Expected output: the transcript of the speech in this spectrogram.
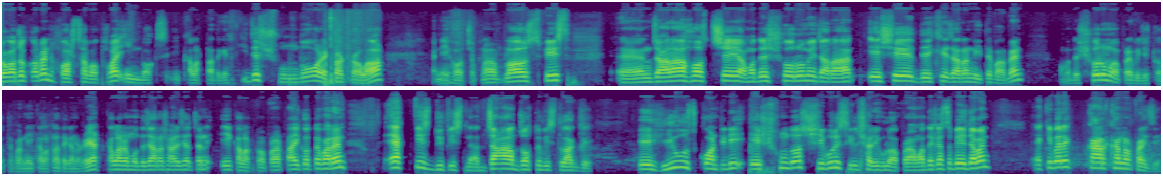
যোগাযোগ করবেন হোয়াটসঅ্যাপ অথবা ইনবক্সে এই কালারটা দেখেন। কি যে সুন্দর একটা কালার এই হচ্ছে আপনার ব্লাউজ পিস যারা হচ্ছে আমাদের শোরুমে যারা এসে দেখে যারা নিতে পারবেন, আমাদের শোরুমে আপনারা ভিজিট করতে পারেন। এই কালারটা দেখেন রেড কালারের মধ্যে যারা শাড়ি চাচ্ছেন, এই কালারটা আপনারা ট্রাই করতে পারেন। এক পিস দুই পিস না, যা যত পিস লাগবে। এই হিউজ কোয়ান্টিটি এই সুন্দর শিবুরি সিল শাড়িগুলো আপনারা আমাদের কাছে পেয়ে যাবেন। একেবারে কারখানার প্রাইজে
